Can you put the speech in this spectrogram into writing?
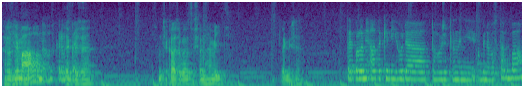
Hrozně málo. No, skoro vůbec. Jakože jsem čekala, že budeme slyšet mnohem víc. Takže To je podle mě ale taky výhoda toho, že to není jakoby novostavba,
